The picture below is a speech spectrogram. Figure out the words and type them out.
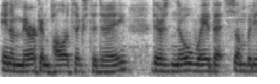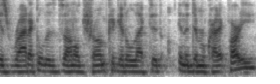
in American politics today, there's no way that somebody as radical as Donald Trump could get elected in the Democratic Party.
